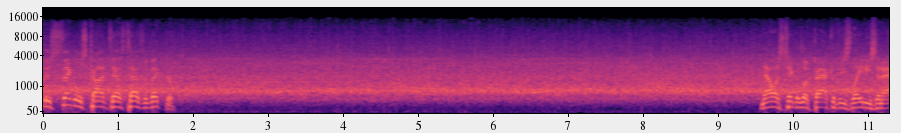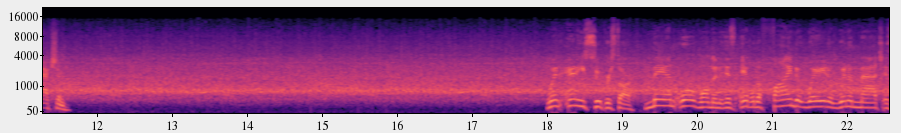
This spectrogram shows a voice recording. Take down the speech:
This singles contest has a victor. Now let's take a look back at these ladies in action. When any superstar, man or woman, is able to find a way to win a match as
